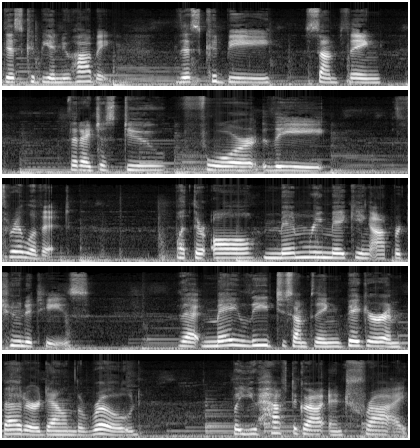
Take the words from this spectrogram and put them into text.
this could be a new hobby. This could be something that I just do for the thrill of it. But they're all memory making opportunities that may lead to something bigger and better down the road. But you have to go out and try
